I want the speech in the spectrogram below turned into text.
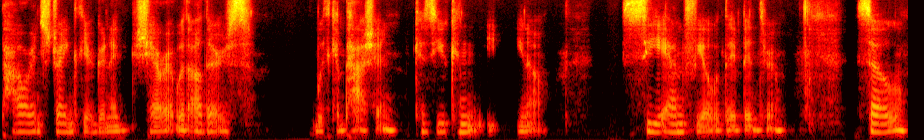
power and strength, you're going to share it with others with compassion because you can, you know, see and feel what they've been through. So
